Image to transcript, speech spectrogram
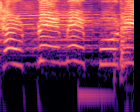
নেশার প্রেমে পড়ে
